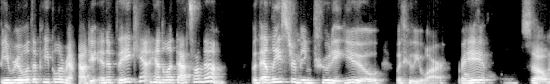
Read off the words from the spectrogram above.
be real with the people around you. And if they can't handle it, that's on them. But at least you're being true to you with who you are, right? So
